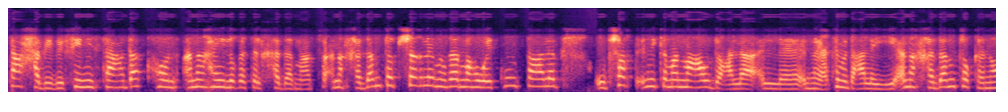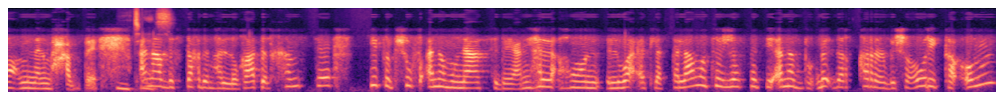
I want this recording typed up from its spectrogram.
تعال حبيبي فيني ساعدك؟ هون أنا هي لغة الخدمات. فأنا خدمته بشغلة من غير ما هو يكون طالب وبشرط إني كمان ما أعوده على إنه يعتمد علي. أنا خدمته كنوع من المحبة. ممتاز. أنا بستخدم هاللغات الخمسة كيف بشوف أنا مناسبة؟ يعني هلأ هون الوقت للتلامس الجسدي أنا بقدر اقرر بشعوري كأم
